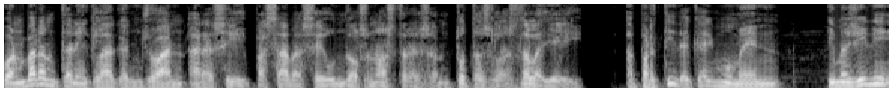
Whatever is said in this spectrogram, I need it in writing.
Quan vàrem tenir clar que en Joan ara sí passava a ser un dels nostres amb totes les de la llei, a partir d'aquell moment, imagini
